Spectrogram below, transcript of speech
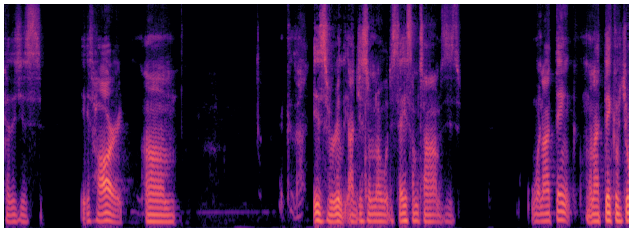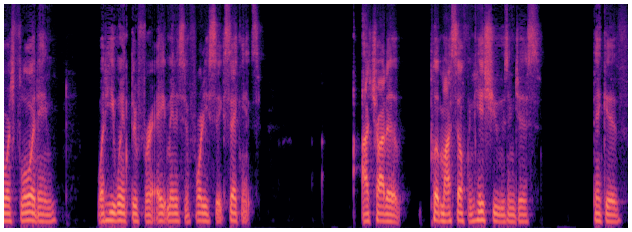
because it's just, it's hard. Um, it's really, I just don't know what to say sometimes. It's, when I think, when I think of George Floyd and what he went through for eight minutes and 46 seconds, I try to put myself in his shoes and just think if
